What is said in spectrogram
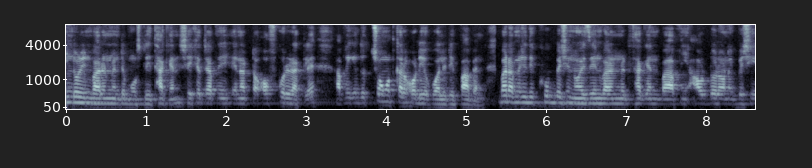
ইনডোর এনভায়রনমেন্টে মোস্টলি থাকেন, সেক্ষেত্রে আপনি এনারটা অফ করে রাখলে আপনি কিন্তু চমৎকার অডিও কোয়ালিটি পাবেন। বাট আপনি যদি খুব বেশি নয়েজ এনভায়রনমেন্টে থাকেন বা আপনি আউটডোরে অনেক বেশি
